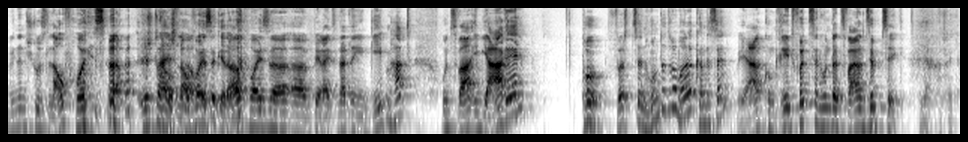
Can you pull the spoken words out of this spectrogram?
wie nennst du es, Laufhäuser, Österreich, Laufhäuser, genau. Laufhäuser äh, bereits in Nördlingen gegeben hat. Und zwar im Jahre, Puh, 1400 rum, oder? Kann das sein? ja, konkret 1472. Ja, perfekt.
